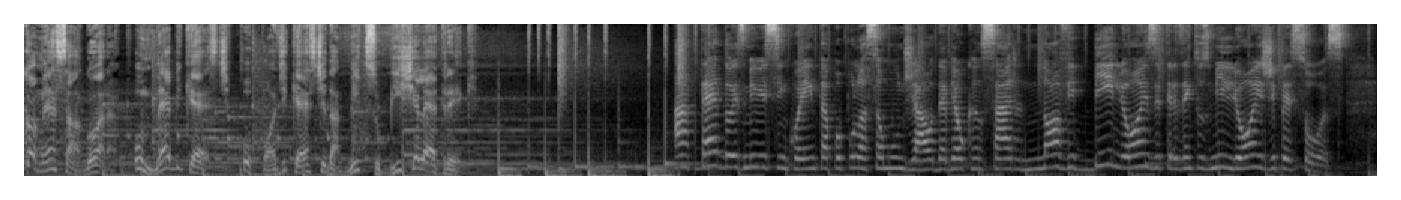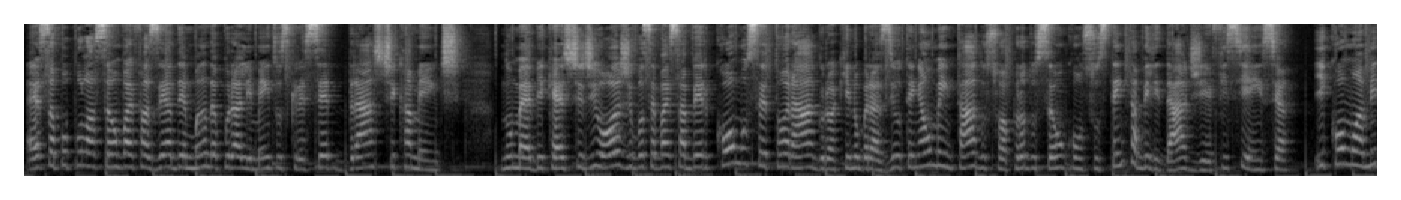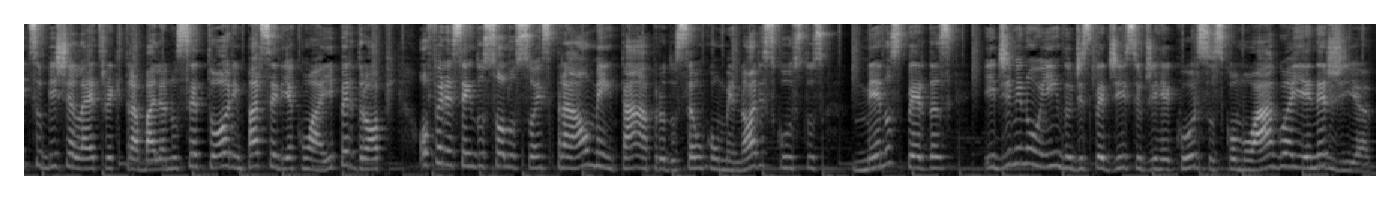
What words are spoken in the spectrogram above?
Começa agora o Mabcast, o podcast da Mitsubishi Electric. Até 2050, a população mundial deve alcançar 9 bilhões e 300 milhões de pessoas. Essa população vai fazer a demanda por alimentos crescer drasticamente. No Mabcast de hoje, você vai saber como o setor agro aqui no Brasil tem aumentado sua produção com sustentabilidade e eficiência e como a Mitsubishi Electric trabalha no setor em parceria com a Hyperdrop, oferecendo soluções para aumentar a produção com menores custos, menos perdas e diminuindo o desperdício de recursos como água e energia.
